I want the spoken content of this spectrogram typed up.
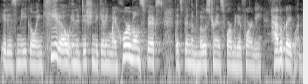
it is me going keto in addition to getting my hormones fixed that's been the most transformative for me. Have a great one.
